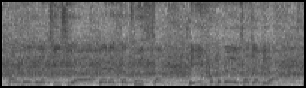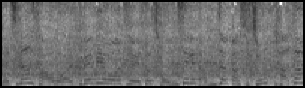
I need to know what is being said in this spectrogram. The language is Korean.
방탄소년단 진씨가 페네스타 초이스상 개인 부문을 차지합니다. 네, 지난 4월 그래미 어워즈에서 전 세계 남자 가수 중 가장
